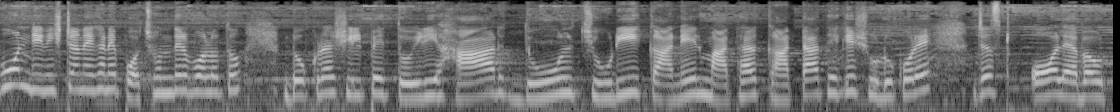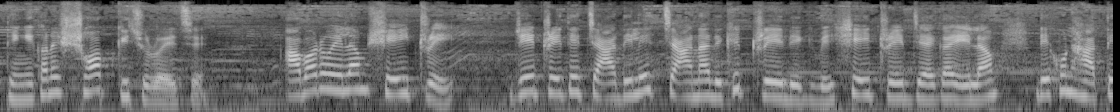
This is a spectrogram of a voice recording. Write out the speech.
কোন জিনিসটা না এখানে পছন্দের বলো তো? ডোকরা শিল্পের তৈরি হার, দুল, চুড়ি, কানের মাথার কাঁটা থেকে শুরু করে জাস্ট অল অ্যাবাউট থিং এখানে সব কিছু রয়েছে। আবারও এলাম সেই ট্রে যে ট্রেতে চা দিলে, চা না দেখে ট্রে দেখবে। সেই ট্রের জায়গায় এলাম। দেখুন, হাতে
